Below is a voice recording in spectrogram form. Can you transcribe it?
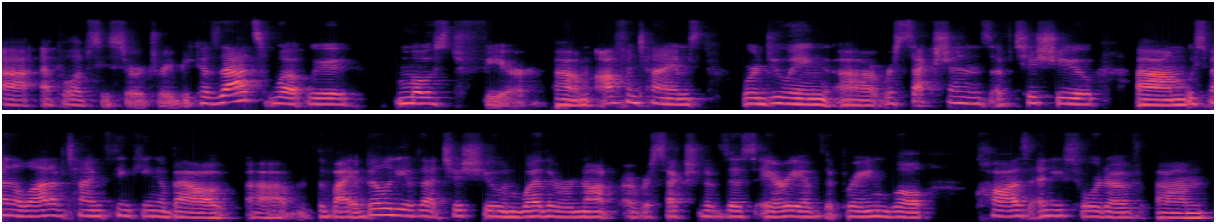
uh, epilepsy surgery? Because that's what we most fear. Um, oftentimes, we're doing uh, resections of tissue. Um, we spend a lot of time thinking about um, the viability of that tissue and whether or not a resection of this area of the brain will cause any sort of um,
